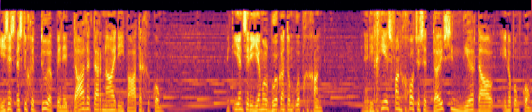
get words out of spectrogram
Jesus is toe gedoop en het dadelik daarna uit die water gekom. Met eens het die hemel bokant hom oopgegaan en hy die gees van God soos 'n duif sien neerdal en op hom kom.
